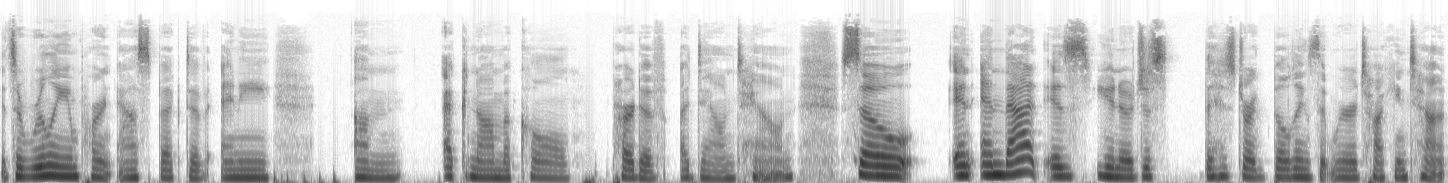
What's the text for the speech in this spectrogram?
it's a really important aspect of any um, economical part of a downtown. So and and that is you know just the historic buildings that we were talking to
